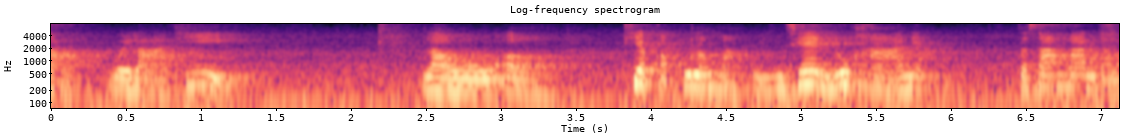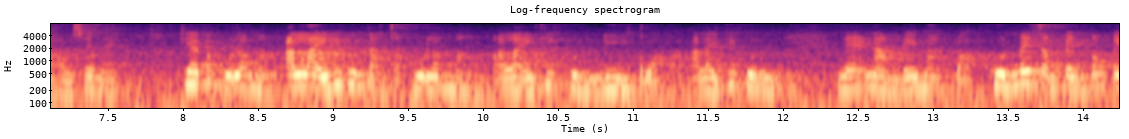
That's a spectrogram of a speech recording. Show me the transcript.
จากเวลาที่เราเออเทียบกับผู้รับเหมาอย่างเช่น ลูกค้าเนี่ยจะสร้างบ้านกับเราใช่ไหมเทียบกับผู้รับเหมาอะไรที่คุณต่างจากผู้รับเหมาอะไรที่คุณดีกว่า อะไรที่คุณแนะนำได้มากกว่า คุณไม่จำเป็นต้องไป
